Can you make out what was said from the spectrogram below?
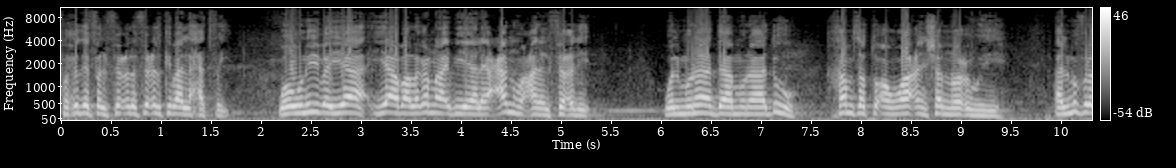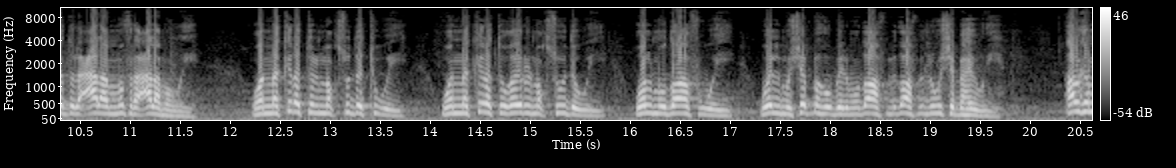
faxudifa alficlu ficilkii baa la xadfay wa uniiba yaa yaa baa laga naa'ib yeelay canhu can alficli wاlmunaada munaaduhu khamsatu anwaacin shan nooc weeye almufrad alcalamu mufrad calama weeye wالnakiraةu اlmaqsudaةu weeye wالnakiraةu غayru اlmaqsuda weeye wاlmudaafu weeye wاlmushabahu bimudaaf mudaaf mid lagu shabahay weeye halkan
